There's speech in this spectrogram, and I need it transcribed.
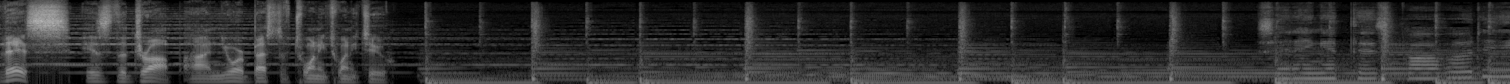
This is the drop on your best of 2022. Sitting at this party.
